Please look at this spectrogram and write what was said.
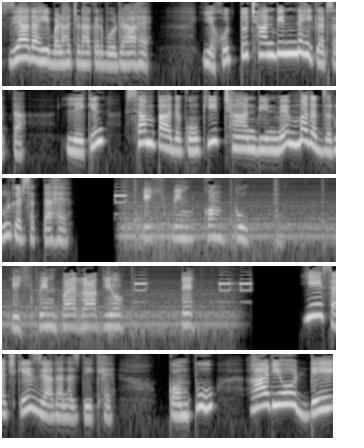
ज़्यादा ही बढ़ा चढ़ाकर बोल रहा है। ये खुद तो छानबीन नहीं कर सकता लेकिन संपादकों की छानबीन में मदद ज़रूर कर सकता है। Ich bin Kompu. Ich bin bei Radio D. ये सच के ज़्यादा नज़दीक है कॉम्पू रेडियो डे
